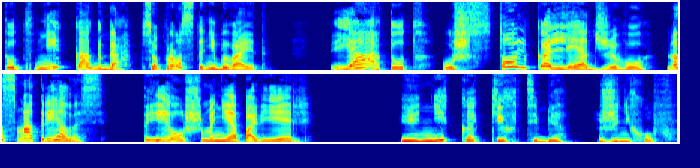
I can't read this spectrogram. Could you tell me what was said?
Тут никогда все просто не бывает. Я тут уж столько лет живу, Насмотрелась. Ты уж мне поверь. И никаких тебе женихов.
